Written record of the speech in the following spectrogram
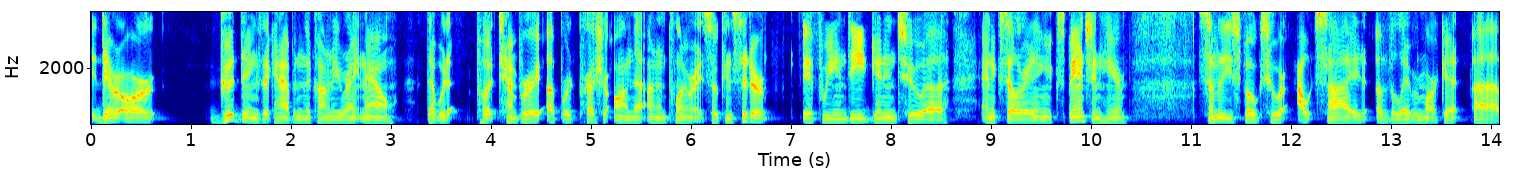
There are good things that can happen in the economy right now that would put temporary upward pressure on that unemployment rate. So consider if we indeed get into a, uh, an accelerating expansion here some of these folks who are outside of the labor market uh,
